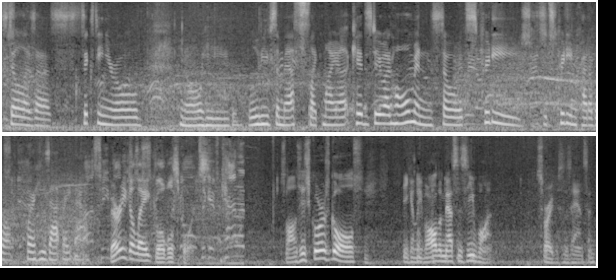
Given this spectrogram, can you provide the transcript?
still as a 16 year old. You know, he leaves a mess like my uh, kids do at home, and so it's pretty it's pretty incredible where he's at right now. Barry Deley, Global Sports. As long as he scores goals, he can leave all the messes he wants. Sorry, Mrs. Hanson.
